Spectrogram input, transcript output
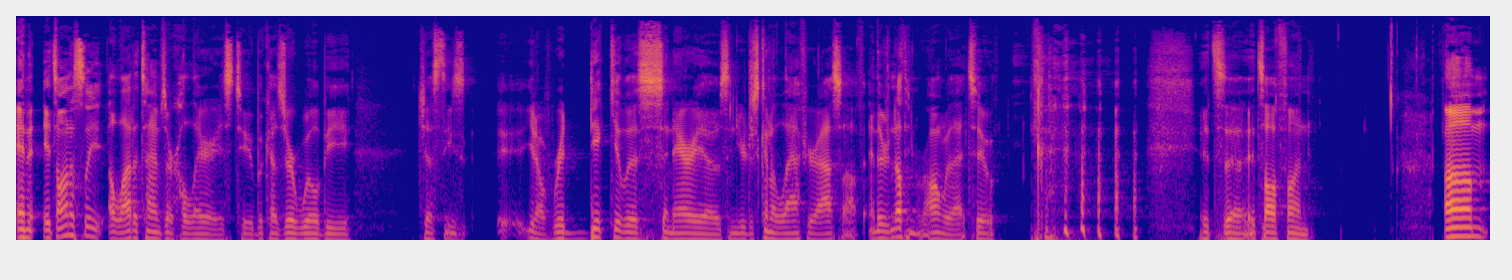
and it's honestly a lot of times they're hilarious too because there will be just these you know ridiculous scenarios, and you're just gonna laugh your ass off, and there's nothing wrong with that too. it's uh, it's all fun. Um,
